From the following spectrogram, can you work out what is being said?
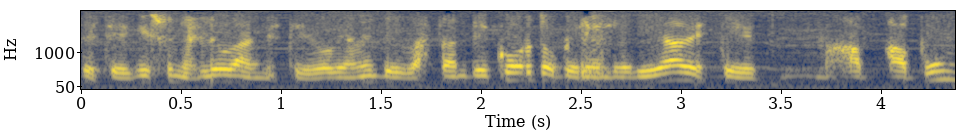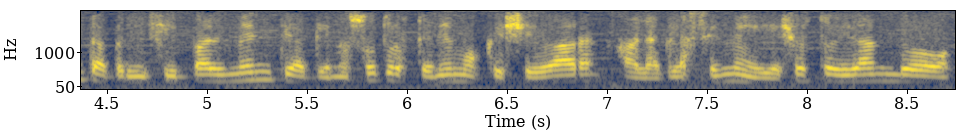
este, que es un eslogan este, obviamente bastante corto, pero en realidad este, apunta principalmente a que nosotros tenemos que llevar a la clase media. Yo estoy dando,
